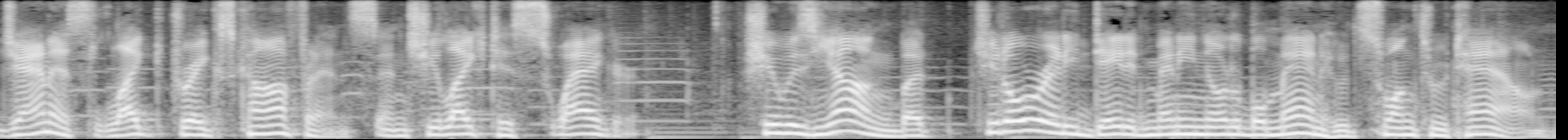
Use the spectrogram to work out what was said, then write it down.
Janice liked Drake's confidence, and she liked his swagger. She was young, but she'd already dated many notable men who'd swung through town,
